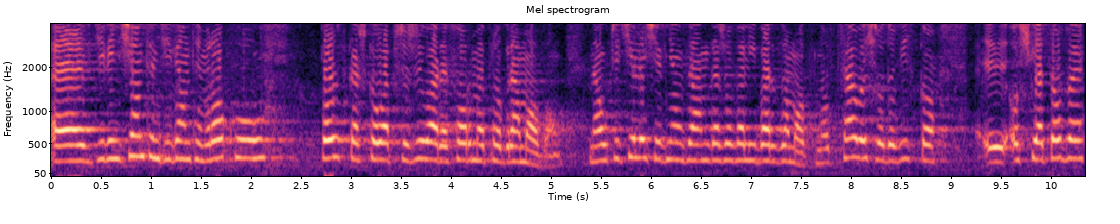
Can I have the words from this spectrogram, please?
e, w 1999 roku polska szkoła przeżyła reformę programową. Nauczyciele się w nią zaangażowali bardzo mocno. Całe środowisko y, oświatowe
